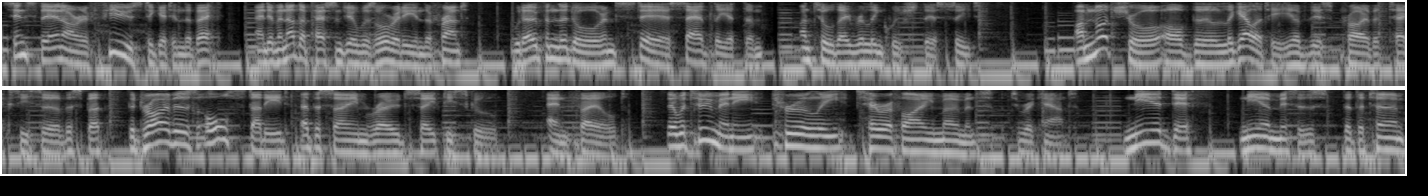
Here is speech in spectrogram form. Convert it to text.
Since then, I refused to get in the back, and if another passenger was already in the front, would open the door and stare sadly at them until they relinquished their seat. I'm not sure of the legality of this private taxi service, but the drivers all studied at the same road safety school and failed. There were too many truly terrifying moments to recount. Near death, near misses that the term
